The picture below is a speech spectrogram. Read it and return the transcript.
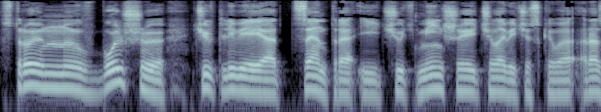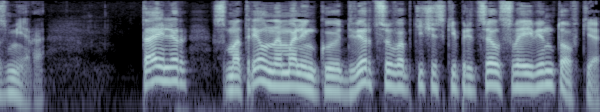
встроенную в большую, чуть левее от центра и чуть меньше человеческого размера. Тайлер смотрел на маленькую дверцу в оптический прицел своей винтовки.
